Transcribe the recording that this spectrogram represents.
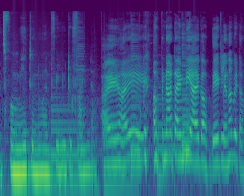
It's for me to know and for you to find out hi hi अपना टाइम भी आएगा। देख लेना बेटा।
